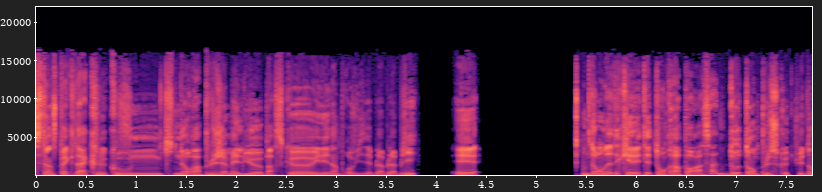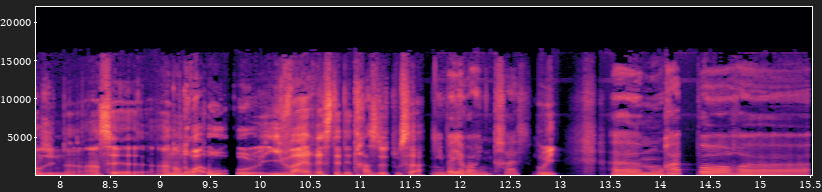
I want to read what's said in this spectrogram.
c'est un spectacle que vous, qui n'aura plus jamais lieu parce qu'il est improvisé, blablabli. Et me quel était ton rapport à ça, d'autant plus que tu es dans une, un, un endroit où, où il va rester des traces de tout ça. Il va y avoir une trace. Oui. Euh, mon rapport euh,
